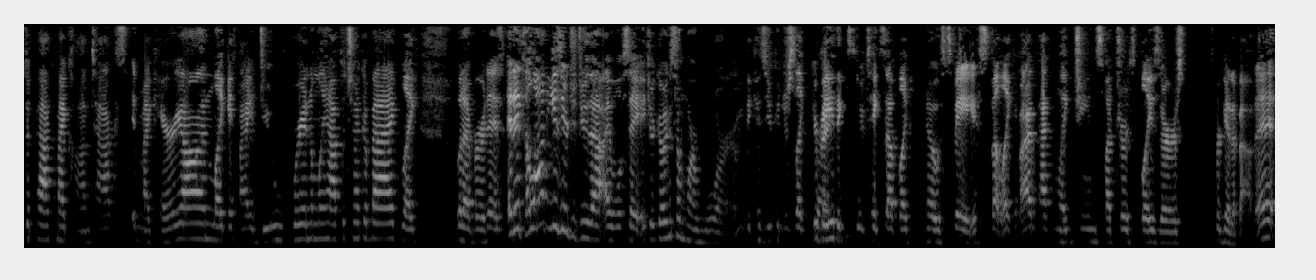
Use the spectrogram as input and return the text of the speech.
to pack my contacts in my carry on. Like if I do randomly have to check a bag, like whatever it is. And it's a lot easier to do that, I will say, if you're going somewhere warm because you can just like your Right. bathing suit takes up like no space. But like if I'm packing like jeans, sweatshirts, blazers, forget about it.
